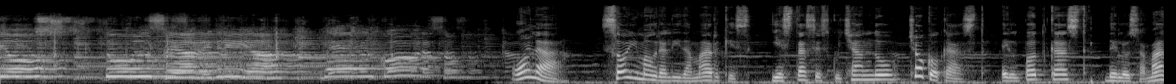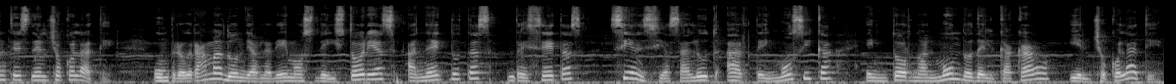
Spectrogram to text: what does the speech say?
Dios, dulce alegría del corazón. Hola, soy Mauralida Márquez y estás escuchando ChocoCast, el podcast de los amantes del chocolate, un programa donde hablaremos de historias, anécdotas, recetas, ciencia, salud, arte y música en torno al mundo del cacao y el chocolate.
